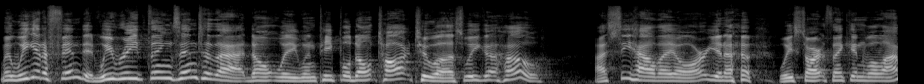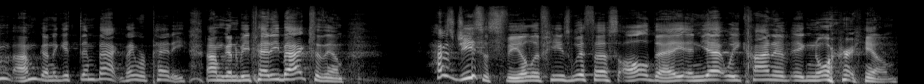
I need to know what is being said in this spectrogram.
I mean, we get offended. We read things into that, don't we? When people don't talk to us, we go, oh, I see how they are. You know, we start thinking, well, I'm, I'm going to get them back. They were petty. I'm going to be petty back to them. How does Jesus feel if he's with us all day and yet we kind of ignore him?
